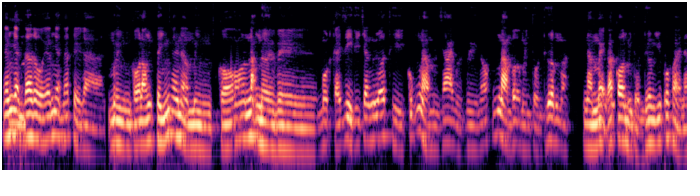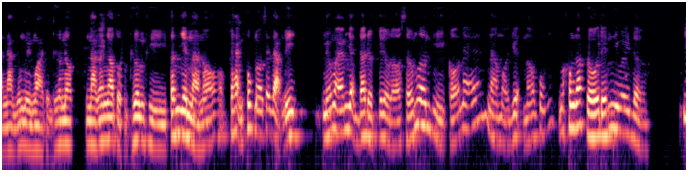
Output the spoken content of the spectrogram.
Em nhận ra rồi em nhận ra kể cả mình có nóng tính hay là mình có nặng lời về một cái gì đi chăng nữa thì cũng là mình sai bởi vì nó cũng làm vợ mình tổn thương mà làm mẹ các con mình tổn thương chứ có phải là làm cho người ngoài tổn thương đâu. Làm cho nhau tổn thương thì tất nhiên là nó cái hạnh phúc nó sẽ giảm đi. Nếu mà em nhận ra được cái điều đó sớm hơn thì có lẽ là mọi chuyện nó cũng nó không rắc rối đến như bây giờ. Ừ.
